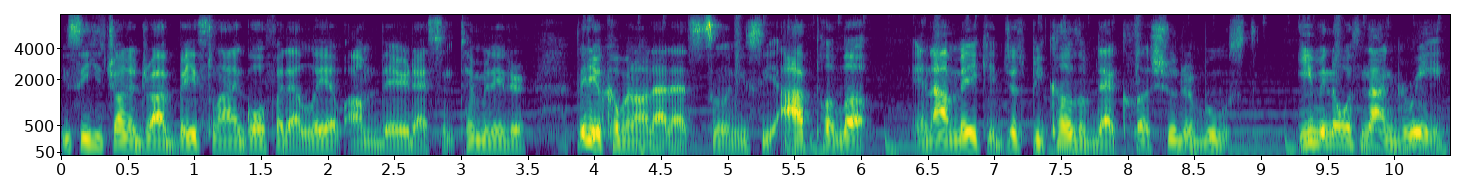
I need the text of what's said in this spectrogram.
You see he's trying to drive baseline, go for that layup. I'm there, that's Intimidator. Video coming on that as soon. You see I pull up and I make it just because of that clutch shooter boost. Even though it's not green,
